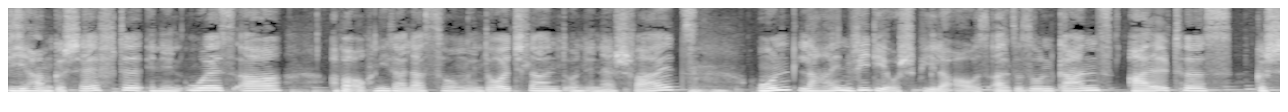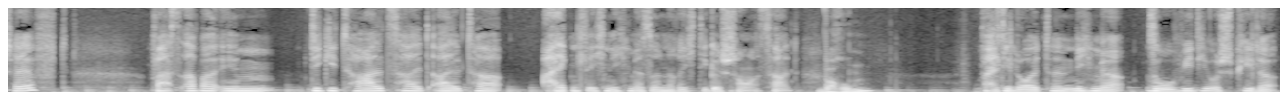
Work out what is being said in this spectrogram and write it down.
Die haben Geschäfte in den USA, aber auch Niederlassungen in Deutschland und in der Schweiz und leihen Videospiele aus. Also so ein ganz altes Geschäft, was aber im Digitalzeitalter eigentlich nicht mehr so eine richtige Chance hat. Warum? Weil die Leute nicht mehr so Videospiele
